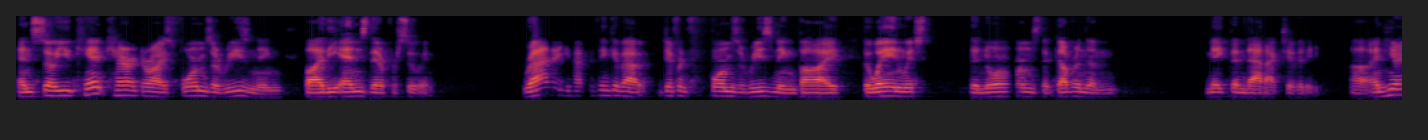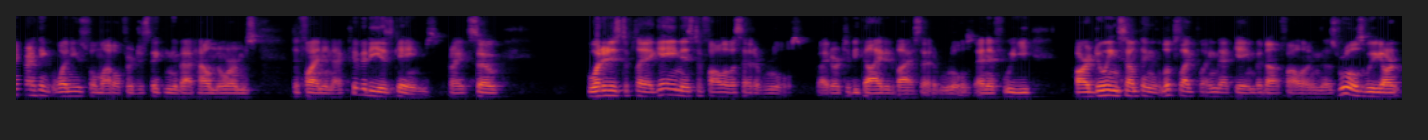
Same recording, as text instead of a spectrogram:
And so you can't characterize forms of reasoning by the ends they're pursuing. Rather, you have to think about different forms of reasoning by the way in which the norms that govern them make them that activity. Uh, and here, I think one useful model for just thinking about how norms define an activity is games, right? So, what it is to play a game is to follow a set of rules, right, or to be guided by a set of rules. And if we are doing something that looks like playing that game but not following those rules, we aren't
